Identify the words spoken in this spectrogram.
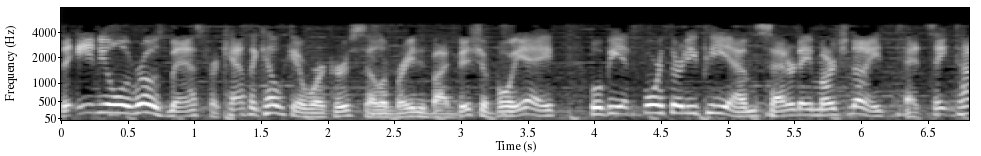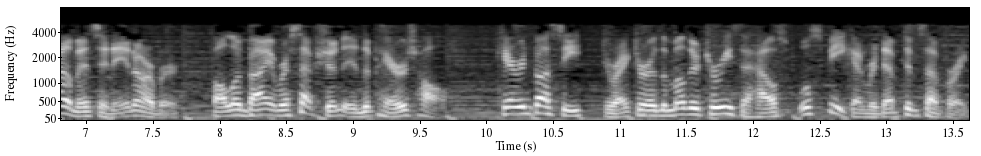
The annual Rose Mass for Catholic healthcare workers, celebrated by Bishop Boyea, will be at 4:30 p.m. Saturday, March 9th at St. Thomas in Ann Arbor, followed by a reception in the parish hall. Karen Bussey, director of the Mother Teresa House, will speak on redemptive suffering.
